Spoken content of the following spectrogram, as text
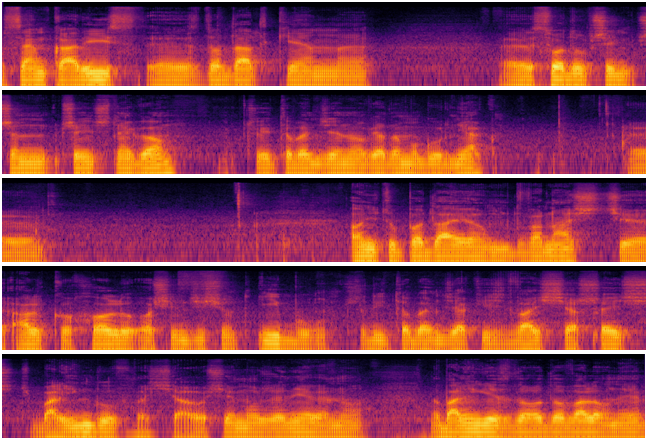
ósemka ris y, z dodatkiem y, słodu pszy- pszen- pszenicznego, czyli to będzie, no wiadomo, górniak. Y, Oni tu podają 12 alkoholu, 80 ibu, czyli to będzie jakieś 26 balingów, 28 może, nie wiem, no. no baling jest do, dowalony.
